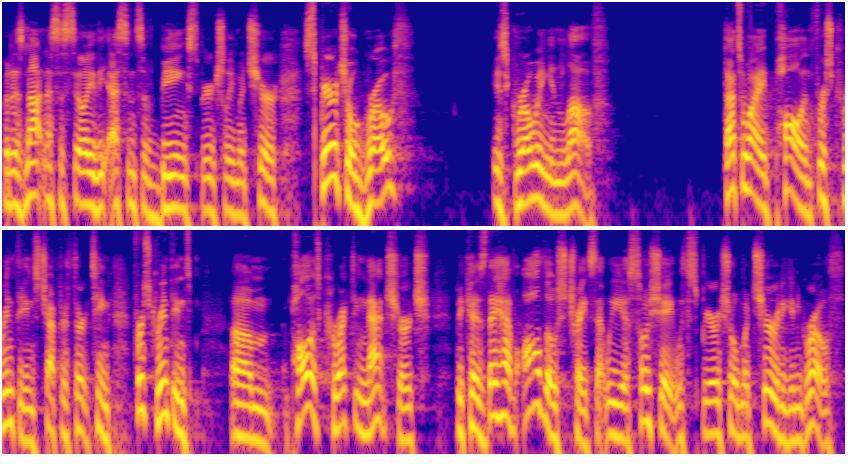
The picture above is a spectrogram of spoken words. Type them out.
but it's not necessarily the essence of being spiritually mature. Spiritual growth is growing in love. That's why Paul in 1 Corinthians chapter 13, 1 Corinthians, um, Paul is correcting that church because they have all those traits that we associate with spiritual maturity and growth.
